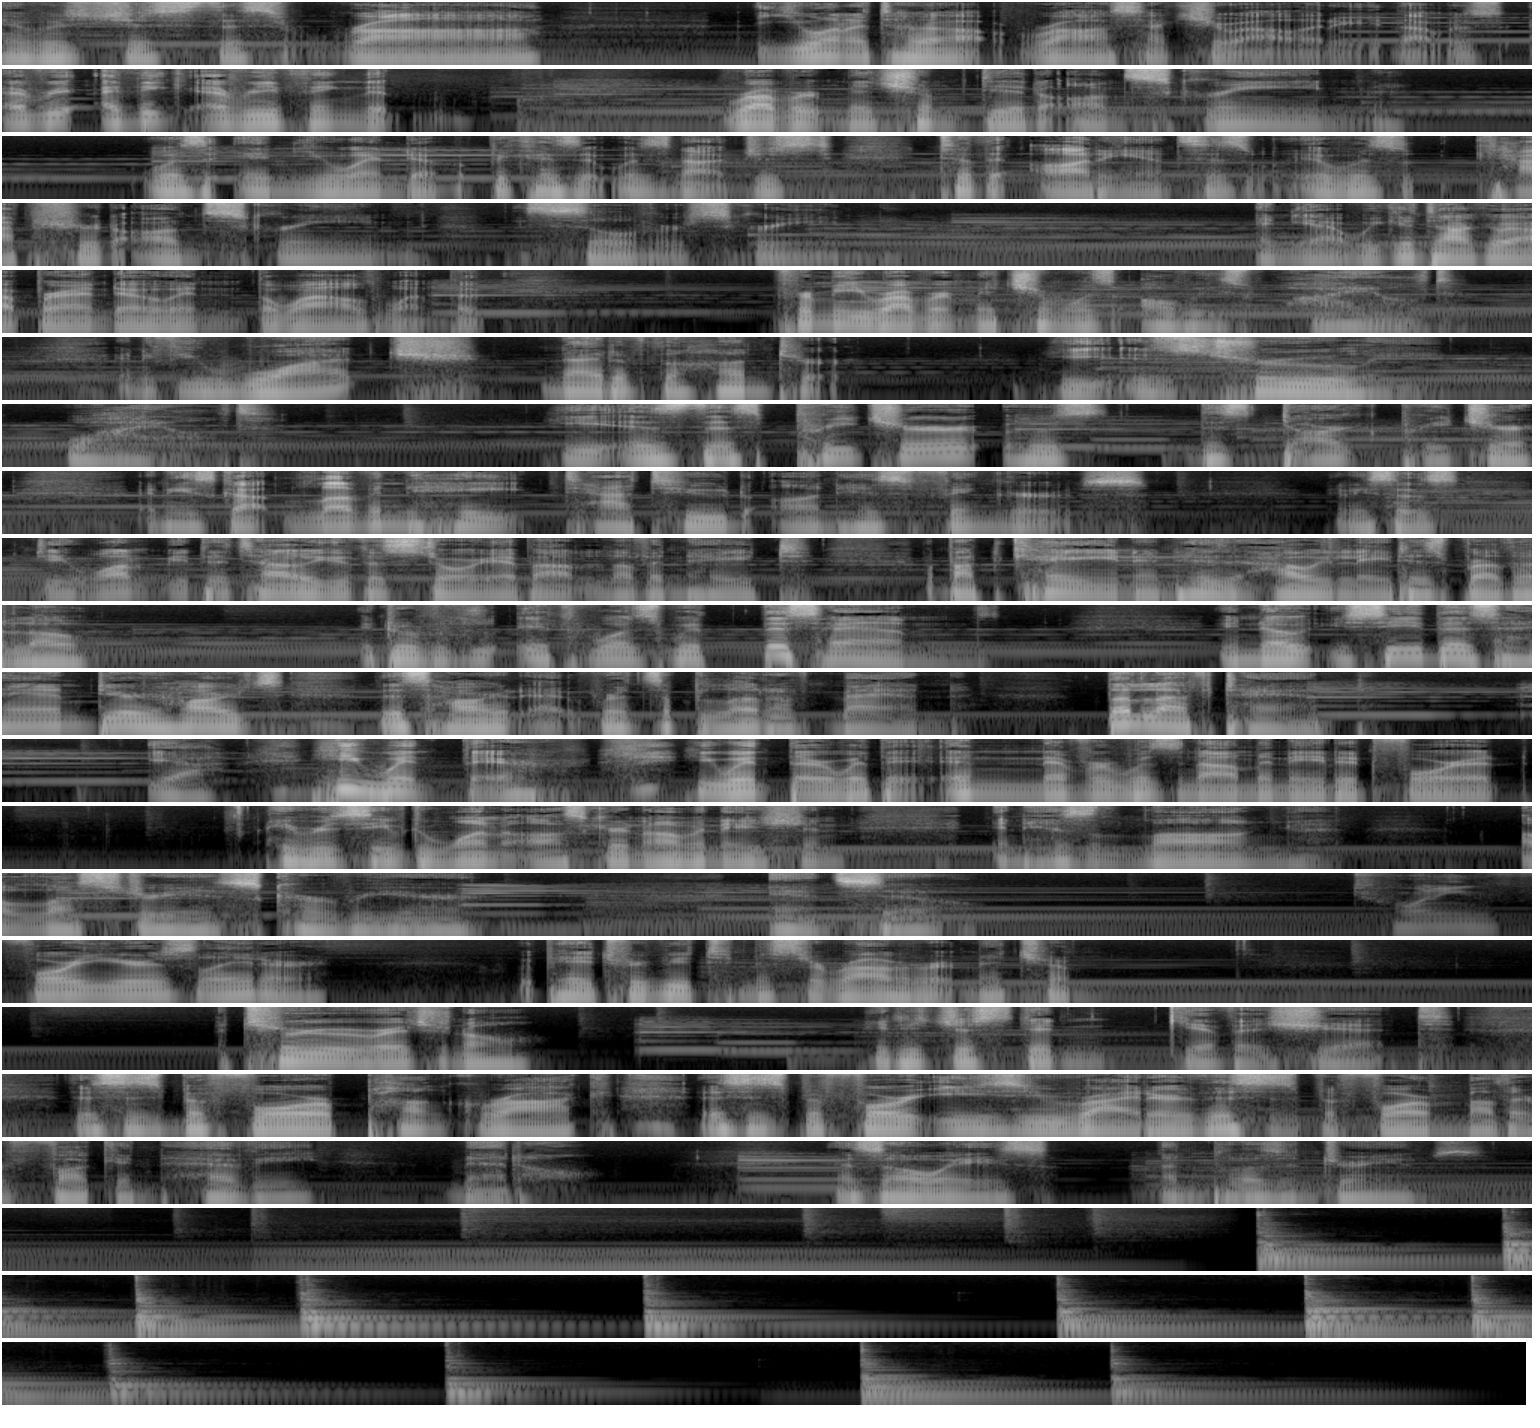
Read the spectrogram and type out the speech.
it was just this raw. You want to talk about raw sexuality? That was every. I think everything that Robert Mitchum did on screen was innuendo because it was not just to the audience; it was captured on screen, the silver screen. And yeah, we could talk about Brando and the Wild One, but for me, Robert Mitchum was always wild. And if you watch Night of the Hunter, he is truly wild. He is this preacher who's this dark preacher, and he's got love and hate tattooed on his fingers. And he says, Do you want me to tell you the story about love and hate? About Cain and his how he laid his brother low? It was, it was with this hand. You know, you see this hand, dear hearts, this heart runs the blood of man. The left hand yeah, he went there. He went there with it and never was nominated for it. He received one Oscar nomination in his long, illustrious career. And so, 24 years later, we pay tribute to Mr. Robert Mitchum. A true original. He just didn't give a shit. This is before punk rock. This is before Easy Rider. This is before motherfucking heavy metal. As always, unpleasant dreams.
